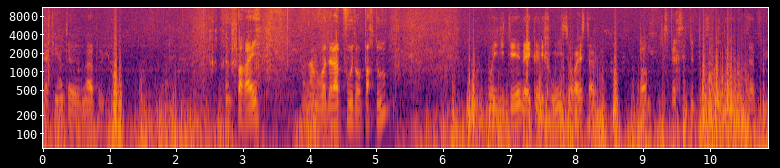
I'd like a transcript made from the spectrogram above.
la cliente euh, m'a appelé. Donc pareil, on envoie de la poudre partout éviter ben, que les fourmis se réinstallent. Bon, j'espère que cette petite vidéo vous a plu.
